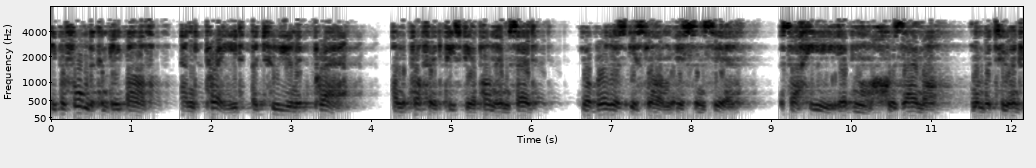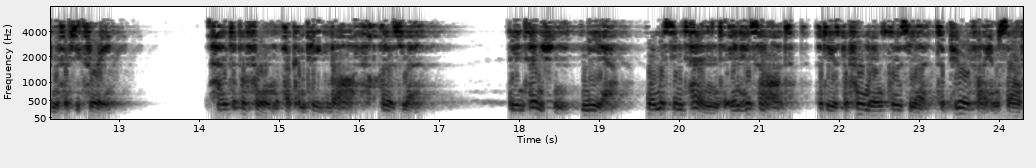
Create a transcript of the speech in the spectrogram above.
He performed a complete bath and prayed a two-unit prayer. And the Prophet, peace be upon him, said, Your brother's Islam is sincere. Sahih ibn Khuzaimah, number 253. How to perform a complete bath, ghusl. The intention, niyyah, one must intend in his heart that he is performing ghusl to purify himself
